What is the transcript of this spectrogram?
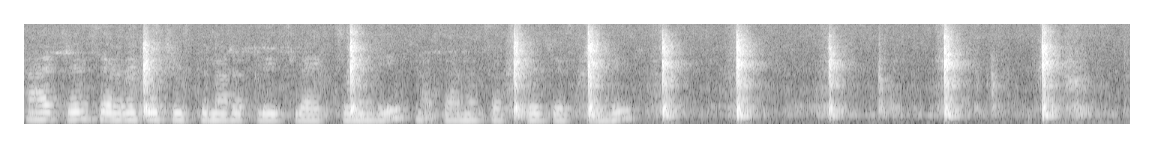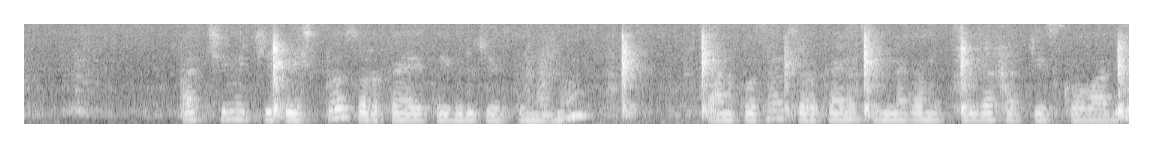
హాయ్ ఫ్రెండ్స్ ఎవరైతే చూస్తున్నారో ప్లీజ్ లైక్ చేయండి. మా ఛానల్ సబ్స్క్రైబ్ చేసుకోండి. పచ్చిమిర్చి పేస్ట్తో సొరకాయ అయితే ఎగురు చేస్తున్నాను. దానికోసం సొరకాయని చిన్నగా ముక్కలుగా కట్ చేసుకోవాలి.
